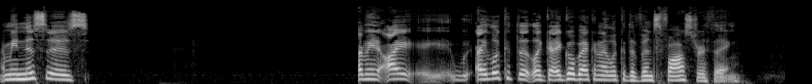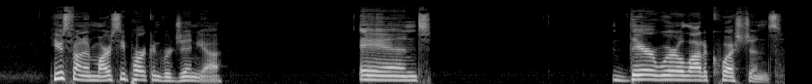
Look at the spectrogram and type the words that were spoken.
I mean, this is. I mean, I I look at the like I go back and I look at the Vince Foster thing. He was found in Marcy Park in Virginia, and there were a lot of questions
